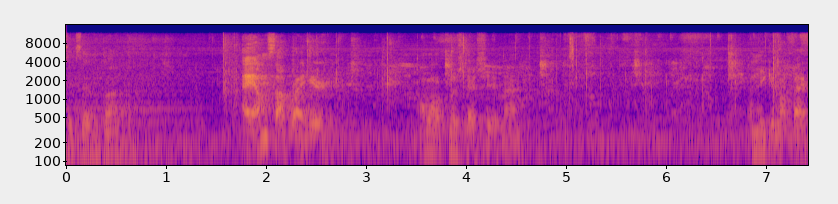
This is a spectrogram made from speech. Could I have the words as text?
It's only 675. Hey, I'm gonna stop right here. I wanna push that shit, man. I need to get my back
